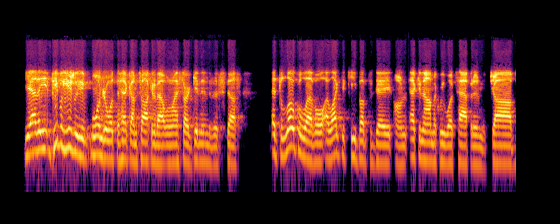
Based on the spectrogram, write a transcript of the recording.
Yeah, they, people usually wonder what the heck I'm talking about when I start getting into this stuff. At the local level, I like to keep up to date on economically what's happening with jobs,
